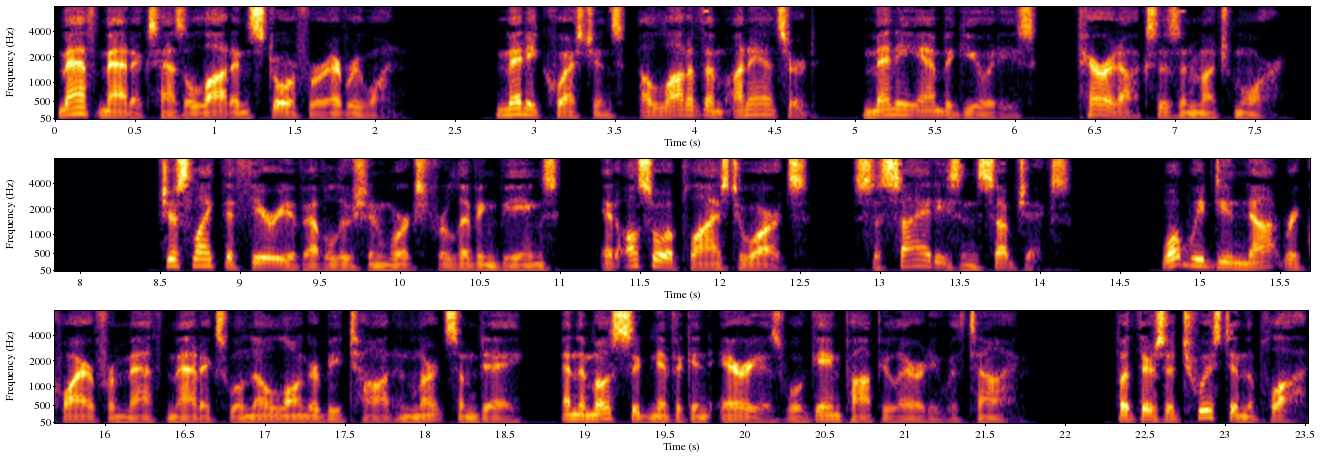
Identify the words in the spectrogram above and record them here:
Mathematics has a lot in store for everyone. Many questions, a lot of them unanswered, many ambiguities, paradoxes, and much more. Just like the theory of evolution works for living beings, it also applies to arts, societies, and subjects. What we do not require from mathematics will no longer be taught and learnt someday, and the most significant areas will gain popularity with time. But there's a twist in the plot.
